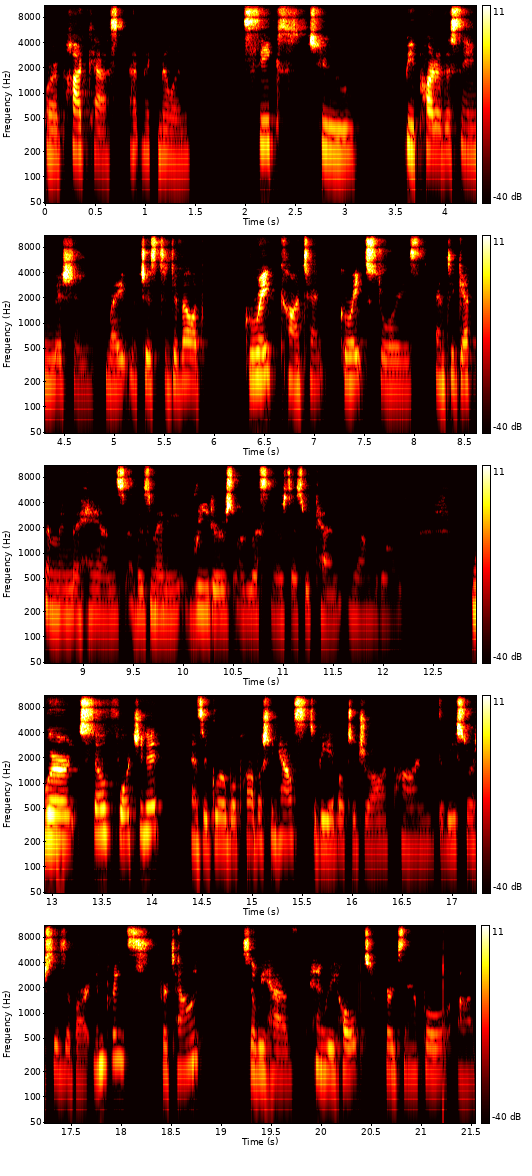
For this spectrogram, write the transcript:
or a podcast at Macmillan, seeks to be part of the same mission, right? Which is to develop great content, great stories, and to get them in the hands of as many readers or listeners as we can around the world. We're so fortunate as a global publishing house to be able to draw upon the resources of our imprints for talent. So we have Henry Holt, for example, uh,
